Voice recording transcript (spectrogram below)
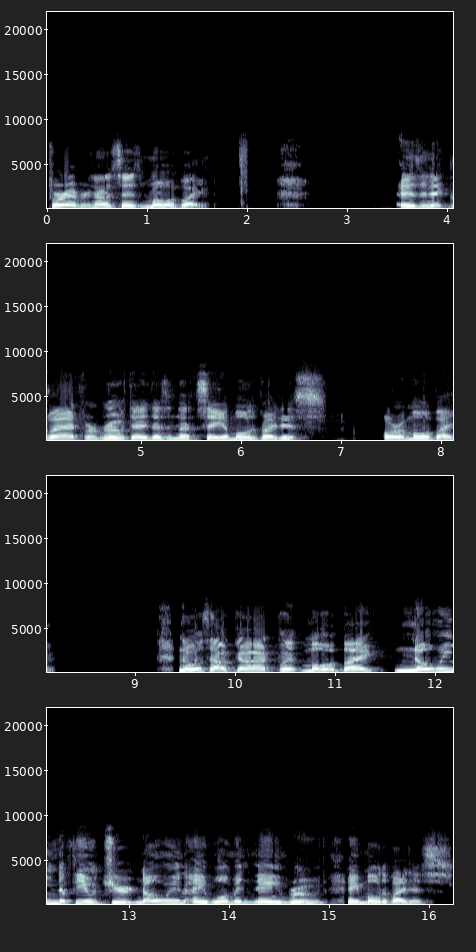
forever. Now it says Moabite. Isn't it glad for Ruth that it does not say a Moabite is or a Moabite? Notice how God put Moabite, knowing the future, knowing a woman named Ruth, a Moabitess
